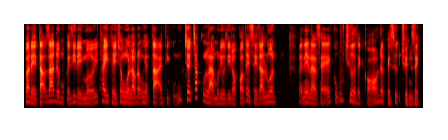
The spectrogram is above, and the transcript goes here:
Và để tạo ra được một cái gì đấy mới thay thế cho nguồn lao động hiện tại thì cũng chưa chắc là một điều gì đó có thể xảy ra luôn. Vậy nên là sẽ cũng chưa thể có được cái sự chuyển dịch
